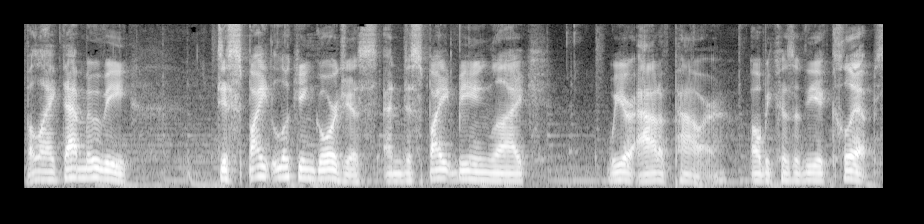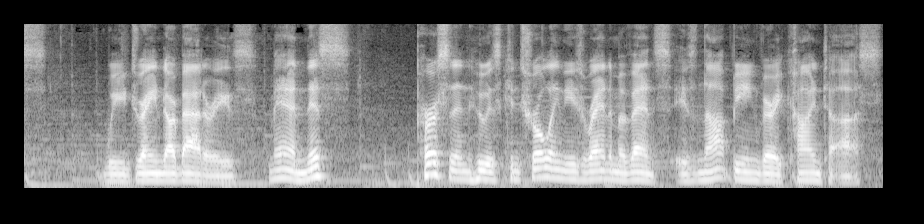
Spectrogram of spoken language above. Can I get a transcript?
But like that movie, despite looking gorgeous and despite being like, we are out of power. Oh, because of the eclipse we drained our batteries. Man, this person who is controlling these random events is not being very kind to us.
